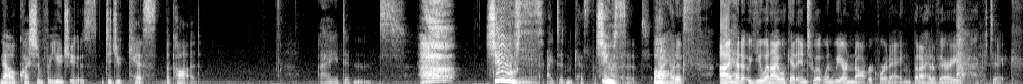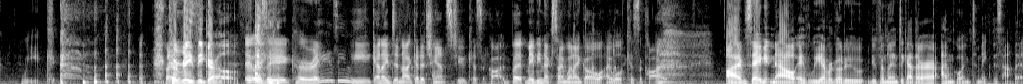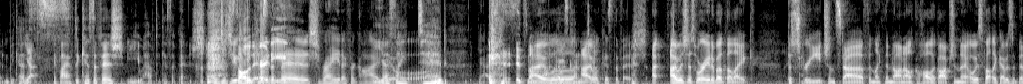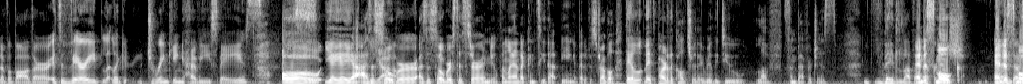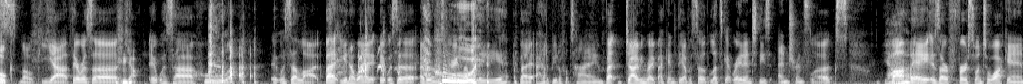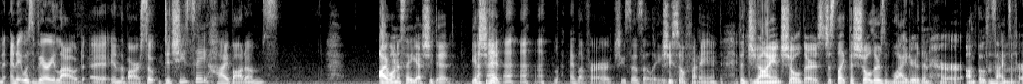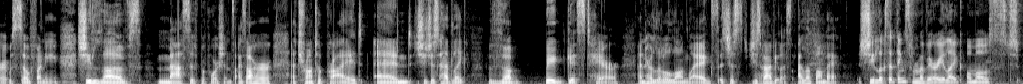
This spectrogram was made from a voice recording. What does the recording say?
Now, question for you, Juice. Did you kiss the cod? I didn't. Juice! Mm, I didn't kiss the Juice cod. I had a. I had a, you and I will get into it when we are not recording, but I had a very hectic week. Crazy girls. it was a crazy week, and I did not get a chance to kiss a cod. But maybe next time when I go, I will kiss a cod. I'm saying it now. If we ever go to Newfoundland together, I'm going to make this happen because Yes. if I have to kiss a fish, you have to kiss a fish. Oh, did you, Solidarity. you kiss the fish? Right, I forgot. Yes, you. I did. Yes, It's not I will. I was kinda I will kiss the fish. I, I was just worried about the like the screech and stuff, and like the non-alcoholic option. I always felt like I was a bit of a bother. It's a very like drinking heavy space. Oh yeah, yeah, yeah. As a Yeah. sober, as a sober sister in Newfoundland, I can see that being a bit of a struggle. They, it's part of the culture. They really do love some beverages They love a and a smoke, and, a smoke. smoke. Yeah, there was a yeah. It was a whoo. It was a lot, but you know what? It was a everyone was very lovely, but I had a beautiful time. But diving right back into the episode, let's get right into these entrance looks. Bombae is our first one to walk in, and it was very loud uh, in the bar. So, did she say high bottoms? I want to say yes, she did. Yes, she did. I love her. She's so silly. She's so funny. The giant shoulders, just like the shoulders wider than her on both sides of her. It was so funny. She loves massive proportions. I saw her at Toronto Pride and she just had like the biggest hair and her little long legs. It's just, she's fabulous. I love Bombae. she looks at things from a very like almost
